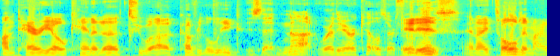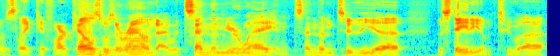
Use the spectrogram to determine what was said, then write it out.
Ontario, Canada to uh, cover the league. is that not where the Arkells are from? It is, and I told him I was like, if Arkells was around, I would send them your way and send them to the uh, the stadium to uh,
